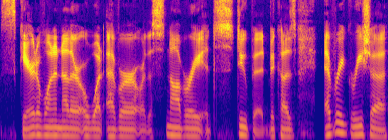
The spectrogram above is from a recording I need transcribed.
scared of one another or whatever, or the snobbery. It's stupid because every Grisha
